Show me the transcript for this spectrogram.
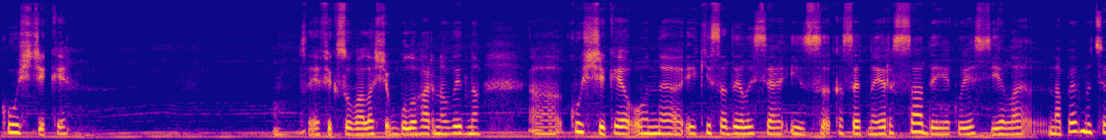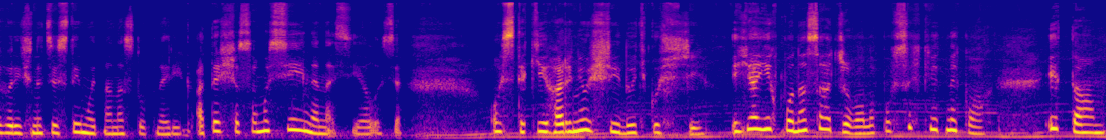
Кущики. Це я фіксувала, щоб було гарно видно. Кущики, он, е, які садилися із касетної розсади, яку я сіяла, напевно, цьогоріч не цвістимуть на наступний рік. А те, що самосійне насіялося, ось такі гарнющі йдуть кущі. І я їх понасаджувала по всіх квітниках. І там,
